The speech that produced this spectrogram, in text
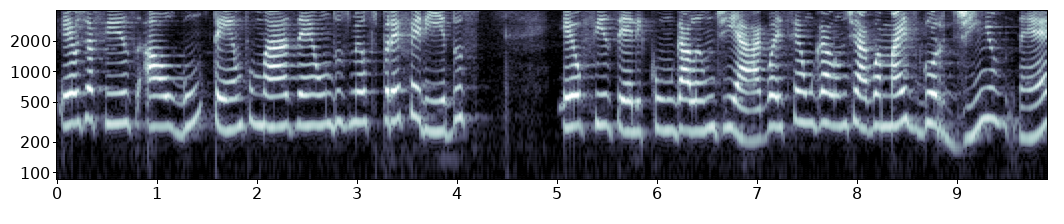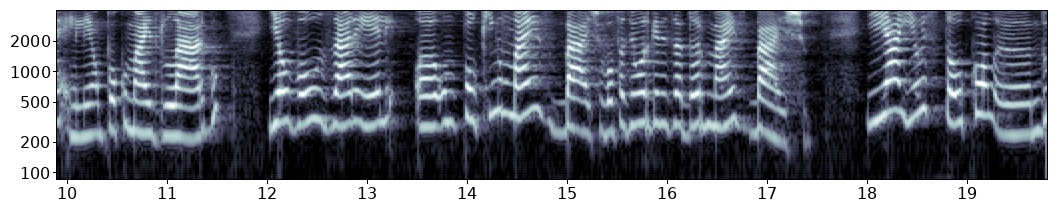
eu já fiz há algum tempo, mas é um dos meus preferidos. Eu fiz ele com um galão de água. Esse é um galão de água mais gordinho, né? Ele é um pouco mais largo. E eu vou usar ele uh, um pouquinho mais baixo. vou fazer um organizador mais baixo. E aí eu estou colando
